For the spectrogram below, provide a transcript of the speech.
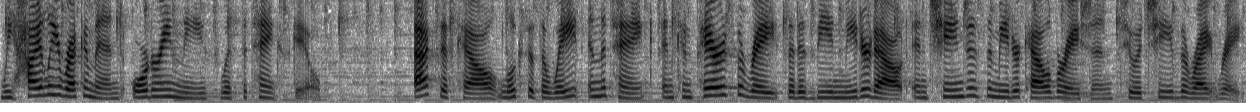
We highly recommend ordering these with the tank scales. ActiveCal looks at the weight in the tank and compares the rate that is being metered out and changes the meter calibration to achieve the right rate.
